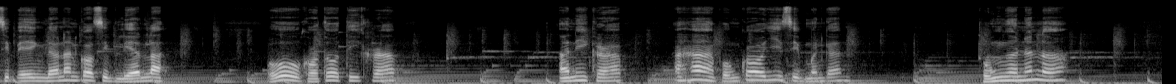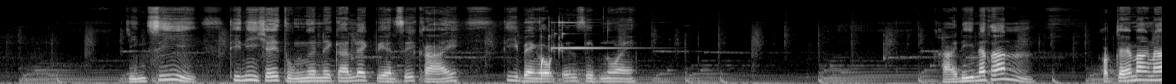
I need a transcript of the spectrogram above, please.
20 เองแล้วนั่นก็ 10 เหรียญล่ะ โอ้ ขอโทษทีครับ อันนี้ครับอ่าฮะผมก็ 20 เหมือนกัน ถุงเงินนั้นเหรอ จริงสิ ที่นี่ใช้ถุงเงินในการแลกเปลี่ยนซื้อขายที่แบ่งออกเป็น 10 หน่วย ขายดีนะท่าน ขอบใจมากนะ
